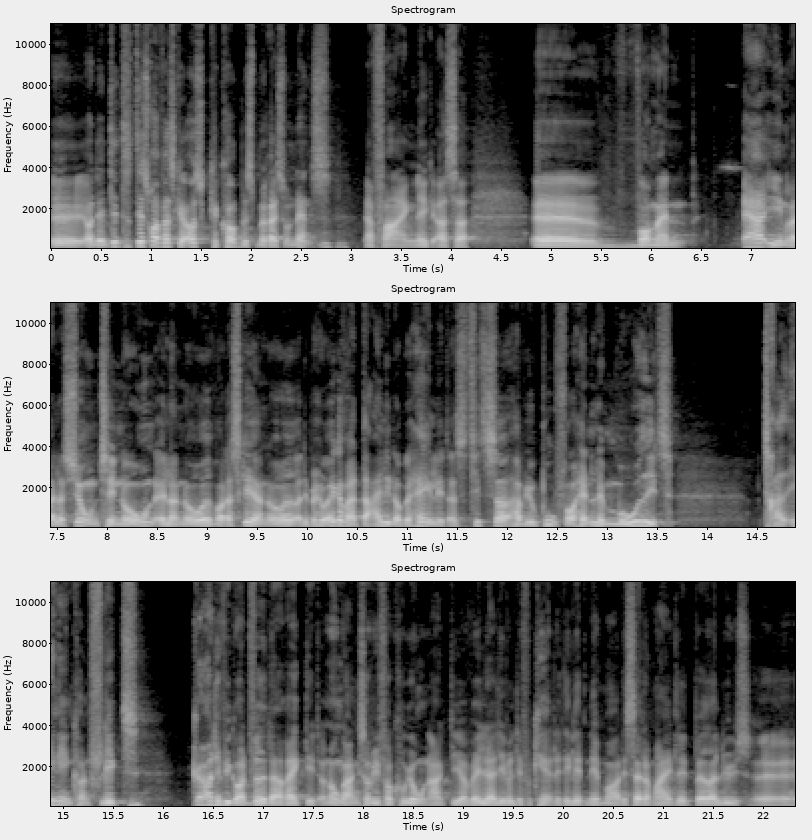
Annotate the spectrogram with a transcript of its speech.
øh, og det, det, det tror jeg faktisk også kan kobles med resonanserfaringen, ikke? Altså, øh, hvor man er i en relation til nogen eller noget, hvor der sker noget, og det behøver ikke at være dejligt og behageligt. Altså tit så har vi jo brug for at handle modigt, træde ind i en konflikt, gør det, vi godt ved, der er rigtigt. Og nogle gange så er vi for kujonagtige og vælger alligevel det forkerte. Det er lidt nemmere, og det sætter mig et lidt bedre lys, øh,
